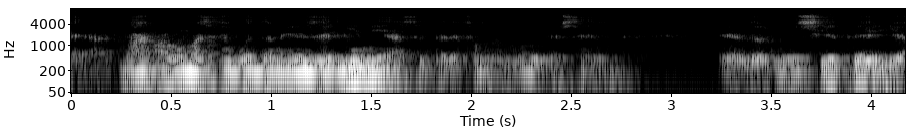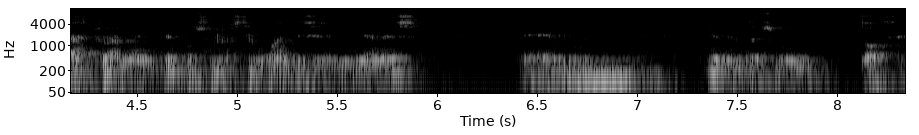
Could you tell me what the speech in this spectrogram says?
eh, algo más de 50 millones de líneas de teléfonos móviles en, el 2007 y actualmente pues unos 56 millones en, el 2012.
